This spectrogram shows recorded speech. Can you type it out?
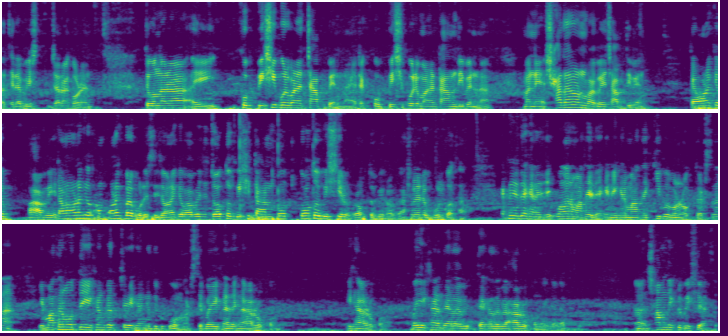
জাতিরা বেশ যারা করেন, তো ওনারা এই খুব বেশি পরিমাণে চাপবেন না, এটা খুব বেশি পরিমাণে টান দিবেন না মানে সাধারণভাবে চাপ দিবেন। কারণ অনেকে ভাবে এটা আমরা অনেকে অনেকবার বলেছি যে অনেকে ভাবে যে যত বেশি টানবো তত বেশি রক্ত বের হবে। আসলে এটা ভুল কথা। একটা যে দেখেন যে ওনার মাথায় দেখেন এখানে মাথায় কী পরিমাণ রক্ত আসছে না? এই মাথার মধ্যে এখানকার চেয়ে এখানে কিন্তু একটু কম আসছে বা এখানে দেখেন আরও কম। এখানে আরও কম। বা এখানে দেখা যাবে দেখা যাবে আরও কম এই জায়গাতে। হ্যাঁ, সামনে একটু বেশি আছে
